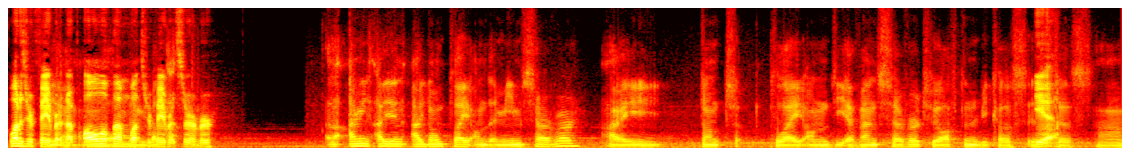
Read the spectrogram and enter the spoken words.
What is your favorite Yeah, of all of all of them? What's your favorite server? Uh, I mean, I didn't, I don't play on the meme server. I don't play on the event server too often because it's Yeah. just. Uh,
